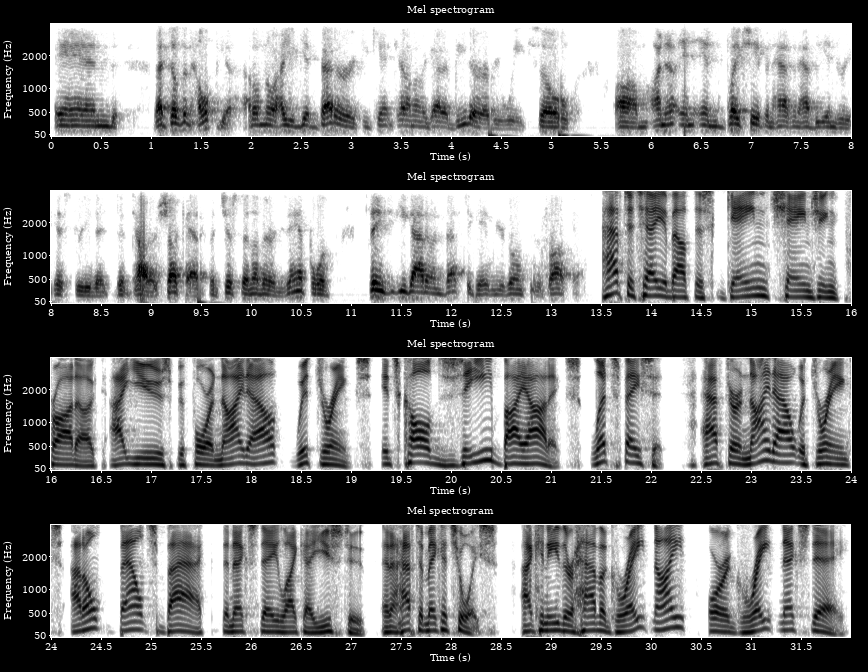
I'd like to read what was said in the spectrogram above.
and that doesn't help you. I don't know how you get better if you can't count on a guy to be there every week. So um, I know, and, and Blake Shapen hasn't had the injury history that, that Tyler Shough has, but just another example of things that you got to investigate when you're going through the process. I have to tell you about this game changing product I use before a night out with drinks. It's called ZBiotics. Let's face it, after a night out with drinks, I don't bounce back the next day like I used to, and I have to make a choice. I can either have a great night or a great next day.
